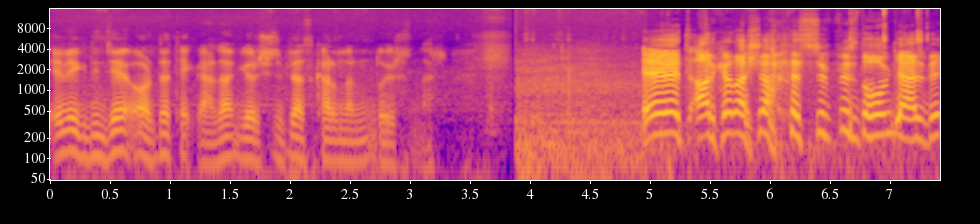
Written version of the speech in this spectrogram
Eve gidince orada tekrardan görüşürüz. Biraz karınlarını doyursunlar. Evet arkadaşlar sürpriz doğum geldi.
